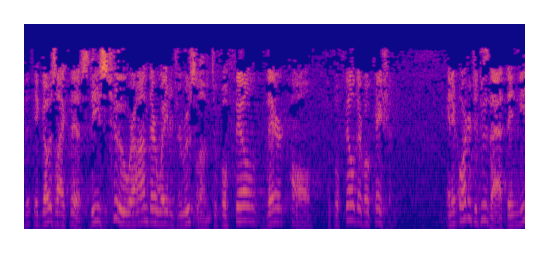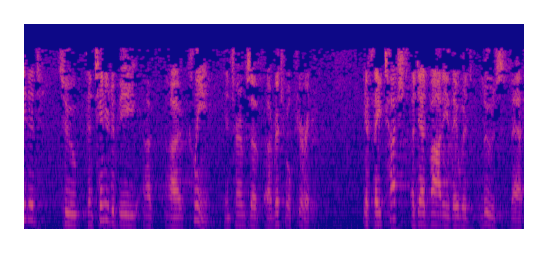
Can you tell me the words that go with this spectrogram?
It goes like this These two were on their way to Jerusalem to fulfill their call, to fulfill their vocation. And in order to do that, they needed to continue to be uh, uh clean in terms of uh, ritual purity. If they touched a dead body, they would lose that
